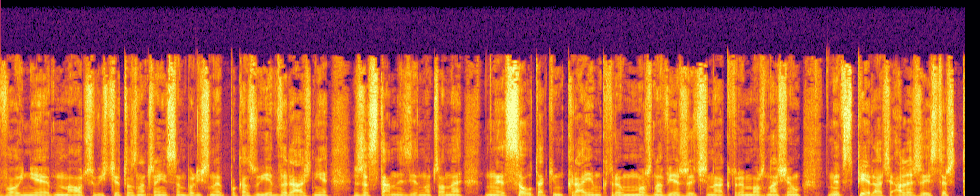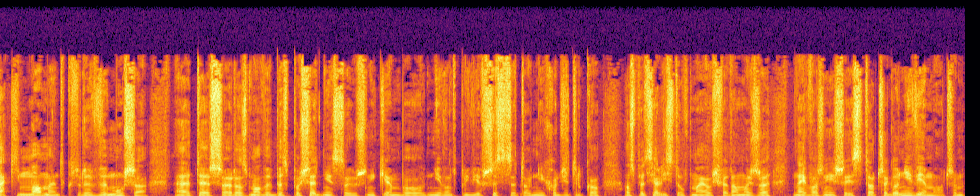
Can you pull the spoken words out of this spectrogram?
wojnie ma oczywiście to znaczenie symboliczne, pokazuje wyraźnie, że Stany Zjednoczone są takim krajem, któremu można wierzyć, na którym można się wspierać, ale że jest też taki moment, który wymusza też rozmowy bezpośrednie z sojusznikiem, bo niewątpliwie wszyscy, to nie chodzi tylko o specjalistów, mają świadomość, że najważniejsze jest to, czego nie wiemy, o czym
